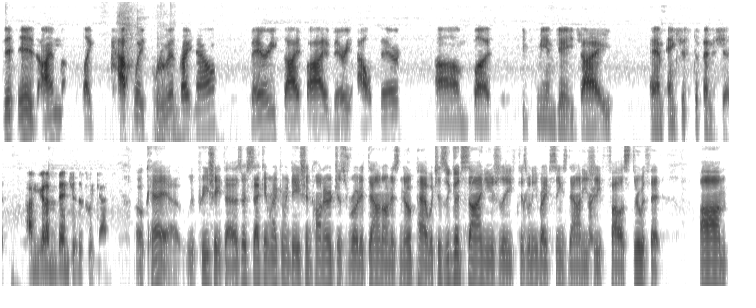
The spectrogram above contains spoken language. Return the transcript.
This is I'm like halfway through it right now. Very sci-fi, very out there, um, but keeps me engaged. I am anxious to finish it. I'm gonna binge it this weekend. okay uh, we appreciate that as our second recommendation hunter just wrote it down on his notepad which is a good sign usually because when he writes things down he usually follows through with it um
